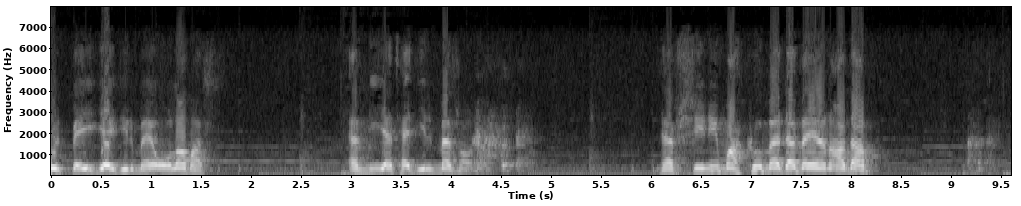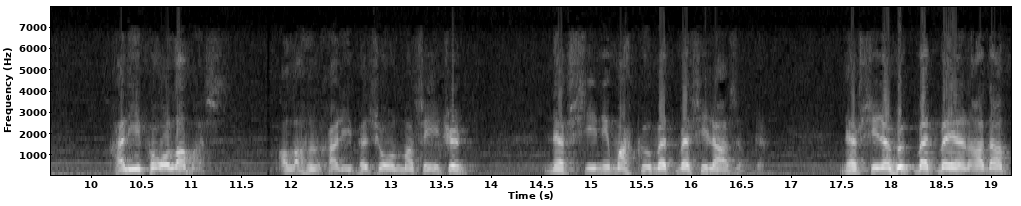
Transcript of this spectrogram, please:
rütbeyi giydirmeye olamaz. Emniyet edilmez ona. Nefsini mahkum edemeyen adam halife olamaz. Allah'ın halifesi olması için nefsini mahkum etmesi lazımdır. Nefsine hükmetmeyen adam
